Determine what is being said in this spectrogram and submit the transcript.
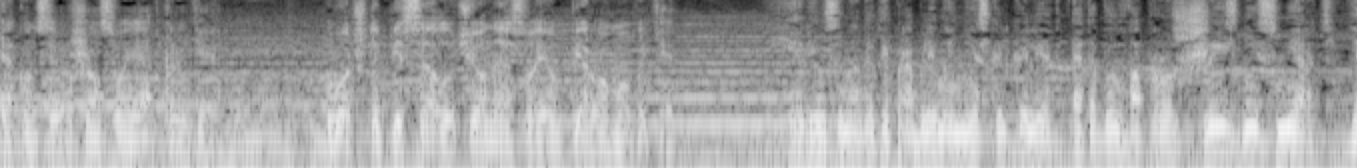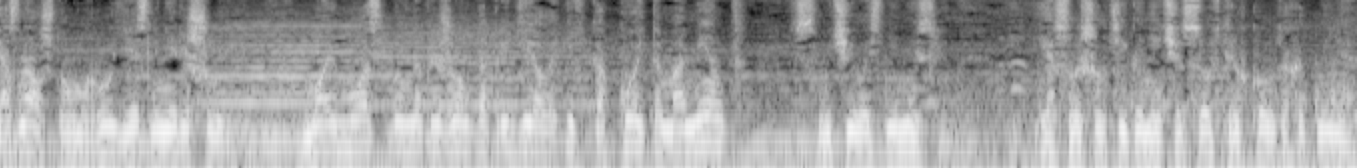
Как он совершал свои открытия. Вот что писал ученый о своем первом опыте. Я бился над этой проблемой несколько лет. Это был вопрос жизни и смерти. Я знал, что умру, если не решу ее. Мой мозг был напряжен до предела, и в какой-то момент случилось немыслимое. Я слышал тиканье часов в трех комнатах от меня.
